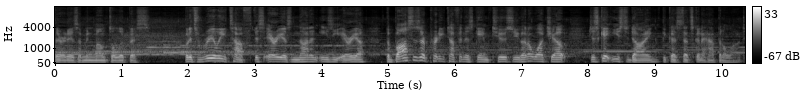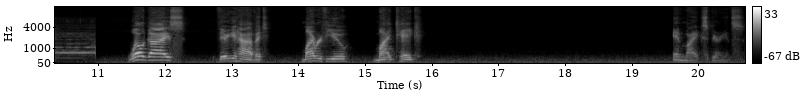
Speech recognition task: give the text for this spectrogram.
There it is. I'm in Mount Olympus. But it's really tough. This area is not an easy area. The bosses are pretty tough in this game, too, so you gotta watch out. Just get used to dying, because that's gonna happen a lot. Well, guys, there you have it. My review, my take, and my experience.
